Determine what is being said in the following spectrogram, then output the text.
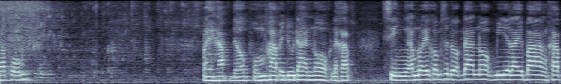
ครับผม ไปครับ เดี๋ยวผมพาไปดูด้านนอกนะครับ สิ่งอำนวยความสะดวกด้านนอกมีอะไรบ้างครับ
